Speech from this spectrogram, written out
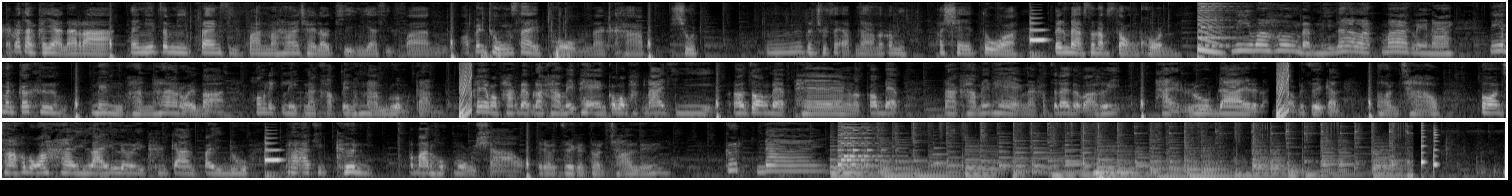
แล้วก็ถังขยะนาราในนี้จะมีแปรงสีฟันมาให้ใช้แล้วทิ้งยาสีฟัน อ๋อ เป็นถุงใส่ผมนะครับ ชุด เป็นชุดใส่อาบน้ำแล้วก็มีผ้าเช็ดตัว เป็นแบบสำหรับสองคน นี่ว่าห้องแบบนี้น่ารักมากเลยนะ นี่มันก็คือ 1,500 บาท ห้องเล็กๆนะครับ เป็นห้องน้ำรวมกัน ถ้าอยากมาพักแบบราคาไม่แพงก็มาพักได้ที่นี่ เราจองแบบแพงแล้วก็แบบราคาไม่แพงนะครับ จะได้แบบว่าเฮ้ยถ่ายรูปได้เลยเราไปเจอกันตอนเช้า ตอนเช้าเขาบอกว่าไฮไลท์เลยคือการไปดูพระอาทิตย์ขึ้นประมาณ6โมงเช้าเดี๋ยวเราเจอกันตอนเช้าเลย Good night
